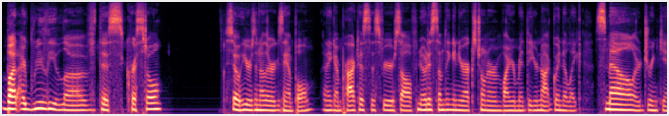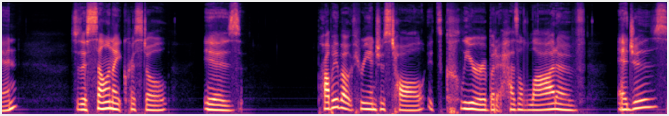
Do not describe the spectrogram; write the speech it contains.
But I really love this crystal. So here's another example. And again, practice this for yourself. Notice something in your external environment that you're not going to like smell or drink in. So this selenite crystal is probably about three inches tall. It's clear, but it has a lot of edges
